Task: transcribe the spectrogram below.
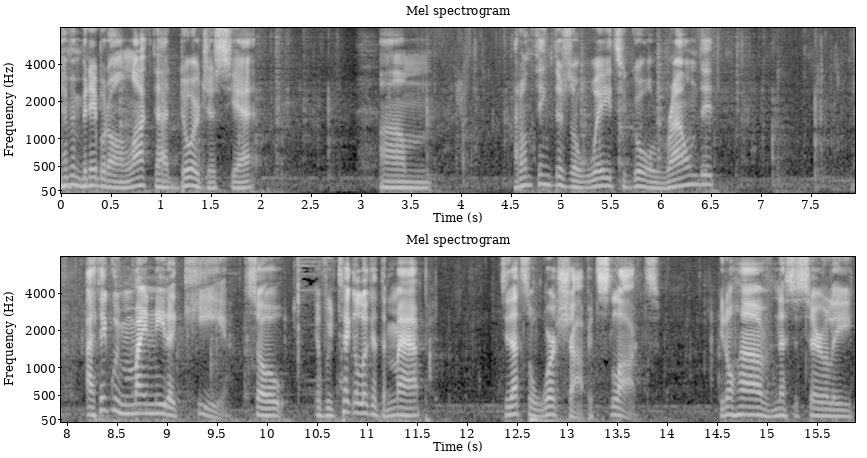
haven't been able to unlock that door just yet. Um, I don't think there's a way to go around it. I think we might need a key. So if we take a look at the map, see that's the workshop. It's locked. You don't have necessarily...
